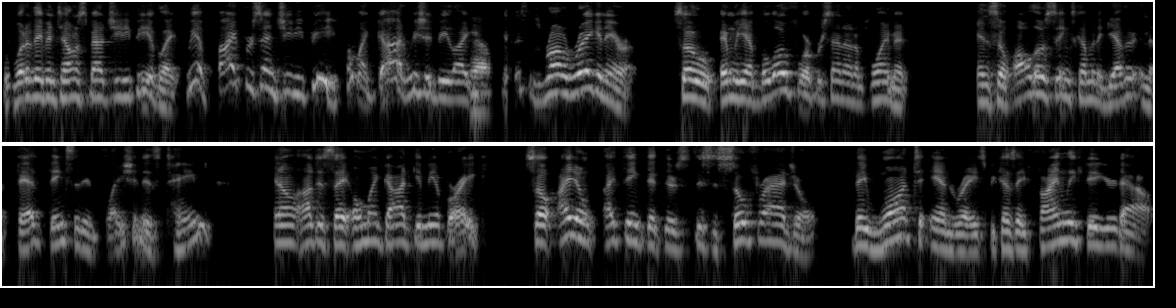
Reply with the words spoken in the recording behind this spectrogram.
what have they been telling us about GDP of late? We have 5% GDP. Oh my God, we should be like, yeah. this is Ronald Reagan era. So, and we have below 4% unemployment. And so all those things coming together and the Fed thinks that inflation is tamed, you know, I'll just say, oh my God, give me a break. So I don't, I think that there's, this is so fragile. They want to end rates because they finally figured out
